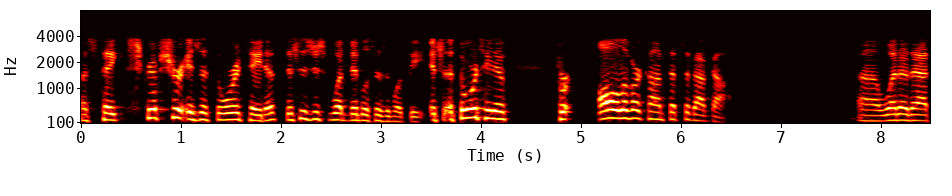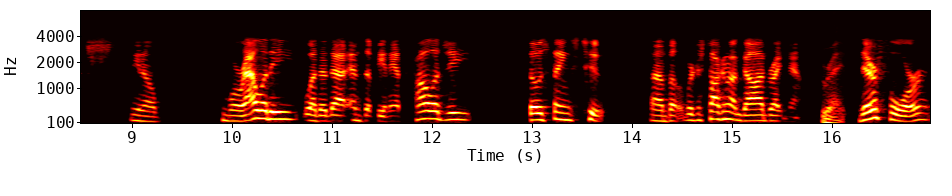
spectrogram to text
let's take scripture is authoritative. This is just what biblicism would be. It's authoritative for all of our concepts about God. Uh, whether that's, you know, morality, whether that ends up being anthropology, those things too. Uh, but we're just talking about God right now. Right. Therefore,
